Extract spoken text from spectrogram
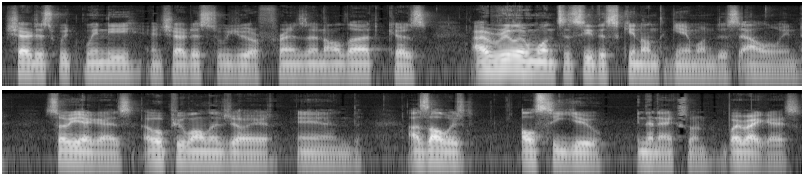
share this with Windy, and share this with your friends and all that, because I really want to see the skin on the game on this Halloween. So yeah, guys, I hope you all enjoy it, and as always, I'll see you in the next one. Bye bye, guys.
